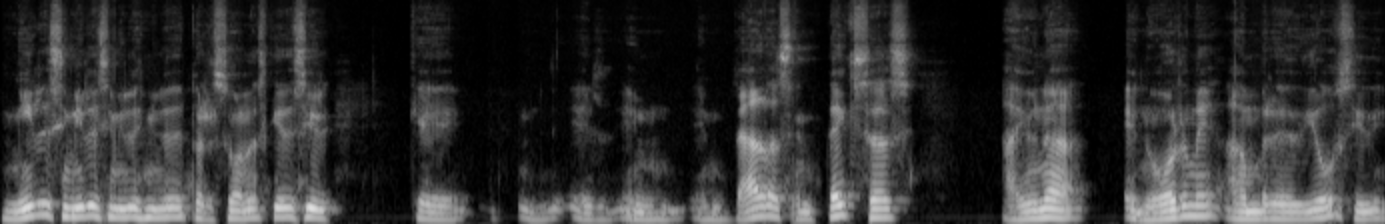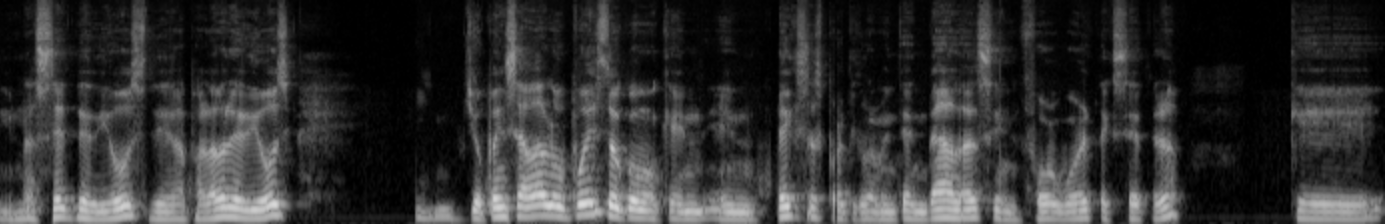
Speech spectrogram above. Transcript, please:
miles y miles y miles y miles de personas. Quiere decir que en, en Dallas en Texas hay una enorme hambre de Dios y una sed de Dios, de la palabra de Dios. Yo pensaba lo opuesto, como que en, Texas, particularmente en Dallas, en Fort Worth, etcétera, que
